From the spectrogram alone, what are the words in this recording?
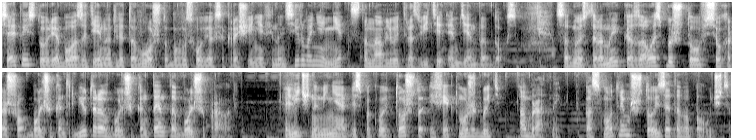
Вся эта история была затеяна для того, чтобы в условиях сокращения финансирования не останавливать развитие MDN WebDocs. С одной стороны, казалось бы, что все хорошо, больше контрибьюторов, больше контента, больше правок. Лично меня беспокоит то, что эффект может быть обратный. Посмотрим, что из этого получится.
